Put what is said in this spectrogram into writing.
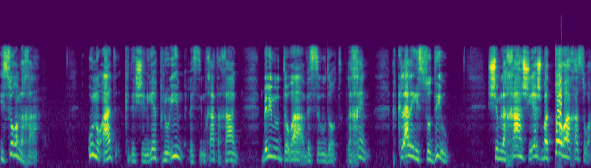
איסור המלאכה הוא נועד כדי שנהיה פנויים לשמחת החג, בלימוד תורה וסעודות. לכן, הכלל היסודי הוא שמלאכה שיש בה טורח אסורה.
